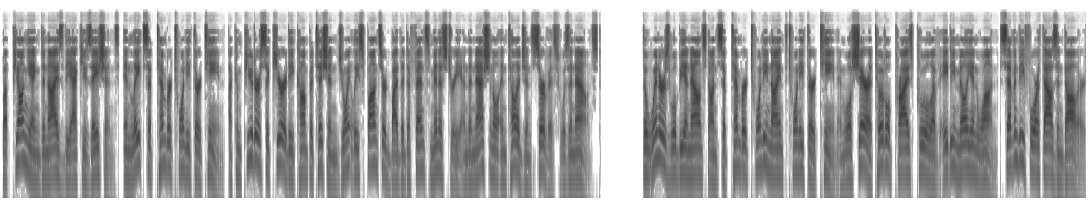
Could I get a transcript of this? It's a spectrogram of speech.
but Pyongyang denies the accusations. In late September 2013, a computer security competition jointly sponsored by the Defense Ministry and the National Intelligence Service was announced. The winners will be announced on September 29, 2013 and will share a total prize pool of 80 million won $74,000.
